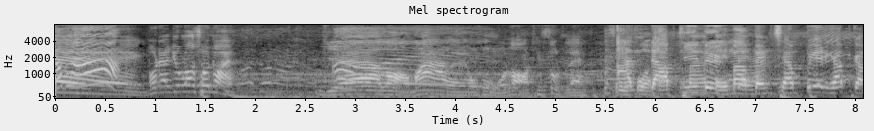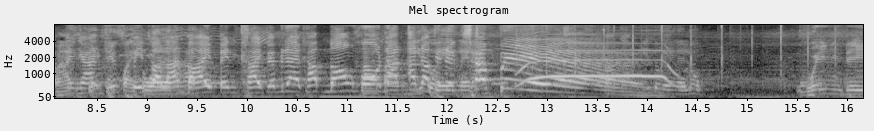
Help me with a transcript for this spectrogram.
ยกล้อ โบนัสยกล้อโชว์หน่อย เย้หล่อมากเลย โอ้โห หล่อที่สุดเลย อันดับที่หนึ่งมาเป็นแชมเปี้ยนครับ กับในงานคิสปินบาลานไบเป็นใครเป็นไม่ได้ครับ น้องโบนัสอันดับที่หนึ่งแชมเปี้ยนี่ตัวเองเลยลูกนวิ่งดี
